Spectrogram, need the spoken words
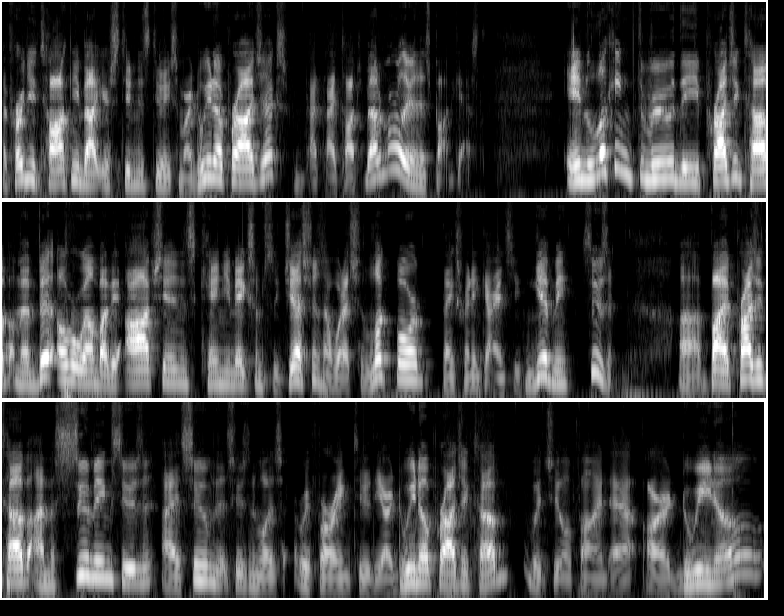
I've heard you talking about your students doing some Arduino projects. I talked about them earlier in this podcast. In looking through the Project Hub, I'm a bit overwhelmed by the options. Can you make some suggestions on what I should look for? Thanks for any guidance you can give me, Susan. Uh, by Project Hub, I'm assuming Susan, I assumed that Susan was referring to the Arduino Project Hub, which you'll find at arduino.cc,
